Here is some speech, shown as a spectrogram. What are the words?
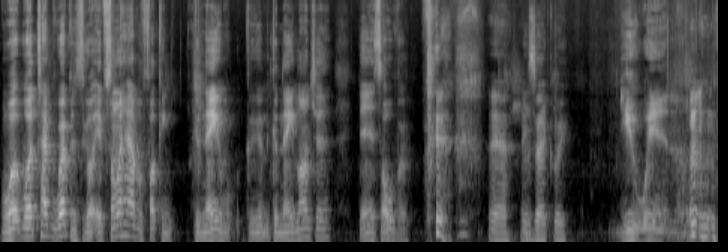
What what type of weapons to go? If someone have a fucking grenade grenade launcher, then it's over. yeah, exactly. You win. Mm-mm.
